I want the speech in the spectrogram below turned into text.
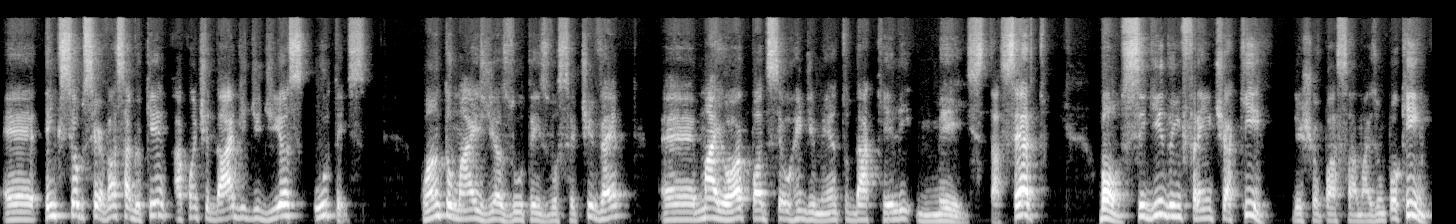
É, tem que se observar, sabe o quê? A quantidade de dias úteis. Quanto mais dias úteis você tiver, é, maior pode ser o rendimento daquele mês, tá certo? Bom, seguindo em frente aqui, deixa eu passar mais um pouquinho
